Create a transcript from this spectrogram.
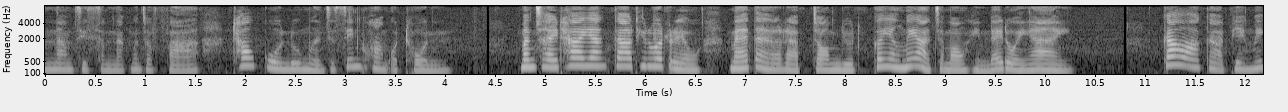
นนำสิทธิสำนักบรรจบฟ้า เท่ากวนดูเหมือนจะสิ้นความอดทน มันใช้ท่าย่างก้าวที่รวดเร็ว แม้แต่ระดับจอมยุทธก็ยังไม่อาจจะมองเห็นได้โดยง่าย ก้าวอากาศเพียงไม่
